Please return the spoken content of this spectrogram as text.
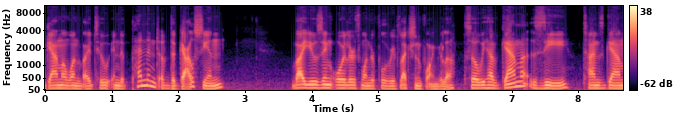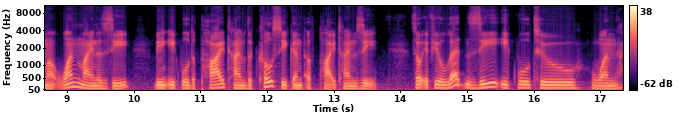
gamma 1 by 2 independent of the Gaussian by using Euler's wonderful reflection formula. So we have gamma z times gamma 1 minus z being equal to pi times the cosecant of pi times z. So if you let z equal to 1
